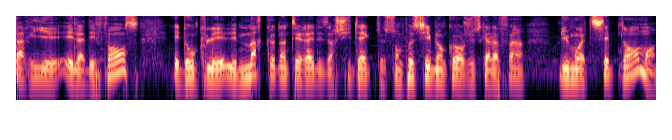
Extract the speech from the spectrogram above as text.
Paris et, la Défense. Et donc les, marques d'intérêt des architectes sont possibles encore jusqu'à la fin du mois de septembre.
